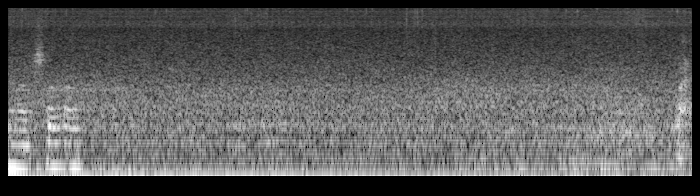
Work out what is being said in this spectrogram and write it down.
Nonchalant. What?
